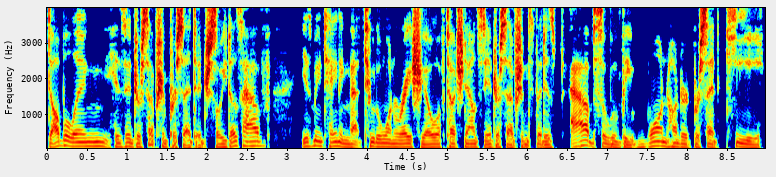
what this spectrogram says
doubling his interception percentage. So he does have, he's maintaining that two to one ratio of touchdowns to interceptions that is absolutely 100% key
